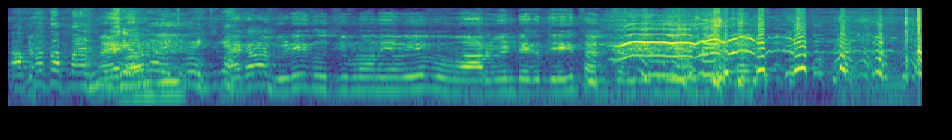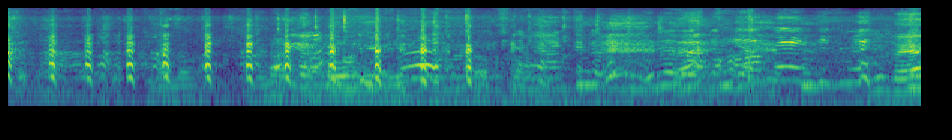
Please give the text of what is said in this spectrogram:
ਆਪਾਂ ਤਾਂ ਪਾਣੀ ਮੈਂ ਕਹਿੰਦਾ ਵੀਡੀਓ ਦੂਜੀ ਬਣਾਉਣੀ ਆ ਵੀ ਇਹ ਬਿਮਾਰ ਵੀ ਨੀ ਟਿਕਦੀ ਹੈਗੀ ਤੰਗ ਕਰੀ ਜਾਂਦੀ ਹੈ ਵੀ ਬਹਿ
